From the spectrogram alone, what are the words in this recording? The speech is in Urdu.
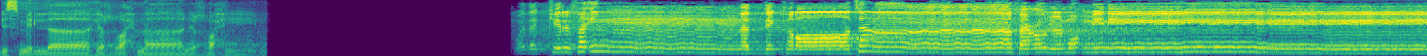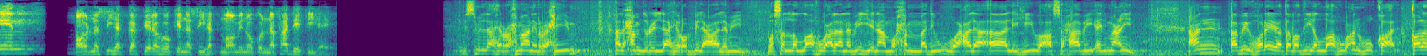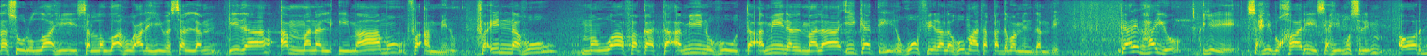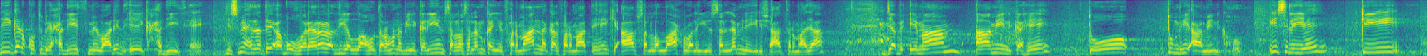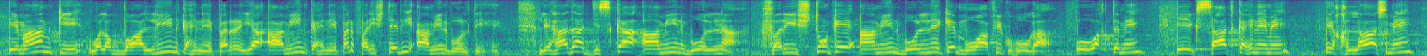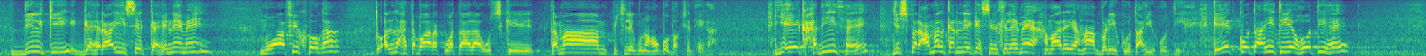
بسم الله الرحمن الرحيم. وذكر فإن الذكرى تنفع المؤمنين. اور نصیحت کرتے رہو کہ نصیحت مومنوں کو نفع دیتی ہے۔ بسم الله الرحمن الرحيم. الحمد لله رب العالمين وصلى الله على نبينا محمد وعلى آله وأصحابه أجمعين عن أبي هريرة رضي الله عنه قال قال رسول الله صلى الله عليه وسلم إذا أمن الإمام فأمنوا فإنه من وافق تأمينه تأمين الملائكة غفر له ما تقدم من ذنبه. پیارے بھائیو، یہ صحیح بخاری، صحیح مسلم اور دیگر کتب حدیث میں وارد ایک حدیث ہے، جس میں حضرت ابو حریرہ رضی اللہ تعالیٰ نبی کریم صلی اللہ علیہ وسلم کا یہ فرمان نقل فرماتے ہیں کہ آپ صلی اللہ علیہ وسلم نے ارشاد فرمایا، جب امام آمین کہے تو تم بھی آمین کہو۔ اس لیے کہ امام کی ولضالین کہنے پر یا آمین کہنے پر فرشتے بھی آمین بولتے ہیں۔ لہذا جس کا آمین بولنا فرشتوں کے آمین بولنے کے موافق ہوگا، وہ وقت میں، ایک ساتھ کہنے میں، اخلاص میں، دل کی گہرائی سے کہنے میں موافق ہوگا، تو اللہ تبارک و تعالی اس کے تمام پچھلے گناہوں کو بخش دے گا۔ یہ ایک حدیث ہے جس پر عمل کرنے کے سلسلے میں ہمارے یہاں بڑی کوتاہی ہوتی ہے۔ ایک کوتاہی تو یہ ہوتی ہے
